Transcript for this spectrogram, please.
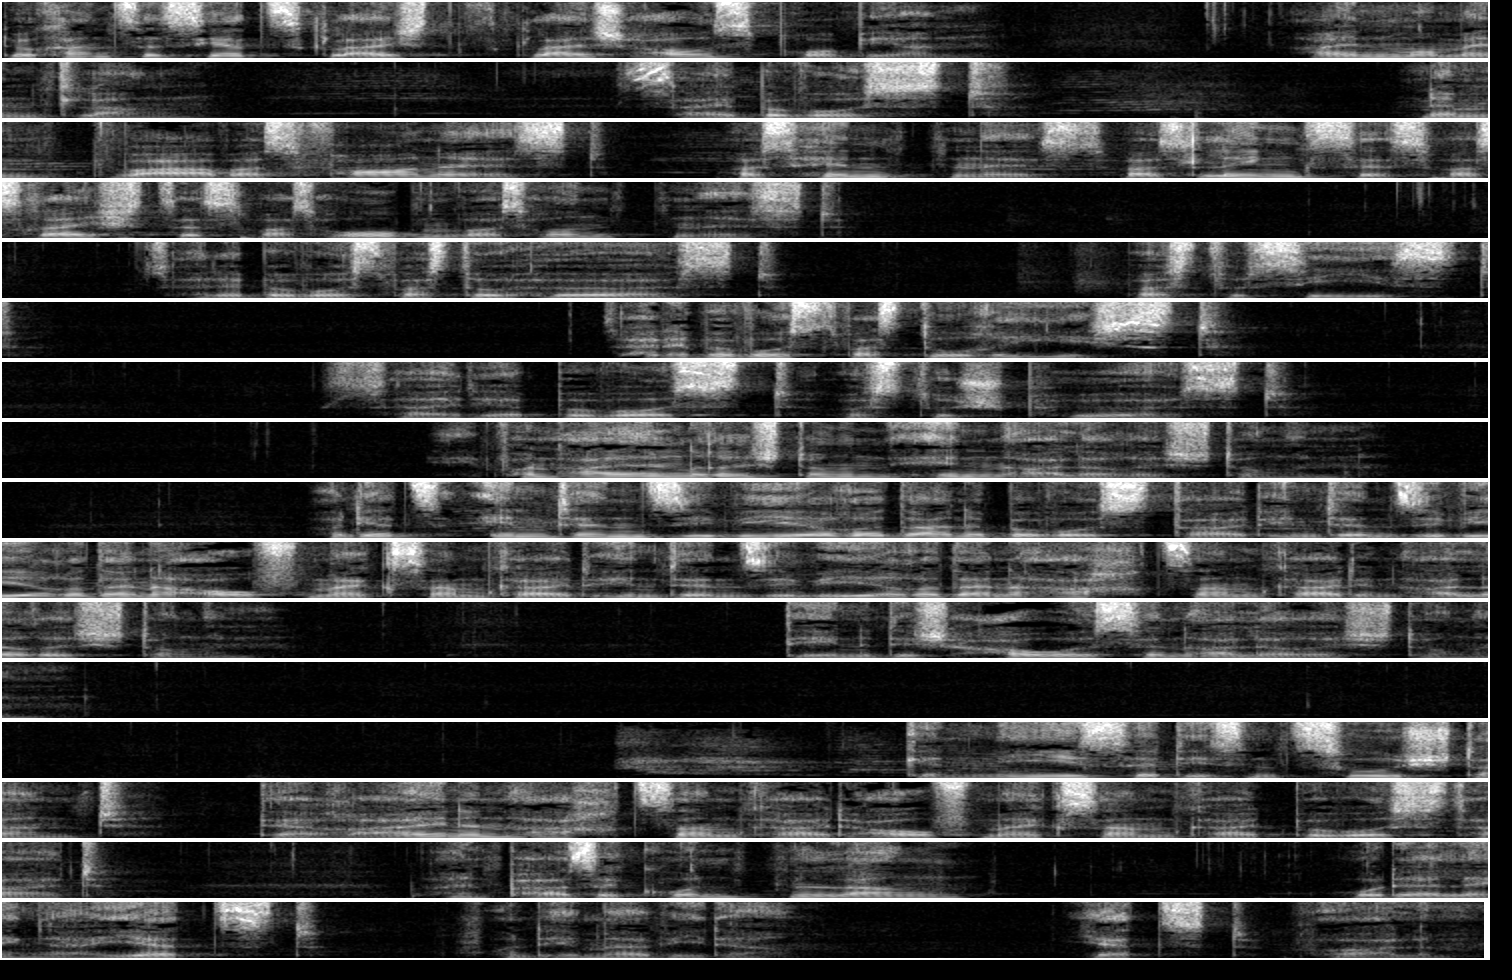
Du kannst es jetzt gleich, gleich ausprobieren. Einen Moment lang. Sei bewusst. Nimm wahr, was vorne ist, was hinten ist, was links ist, was rechts ist, was oben, was unten ist. Sei dir bewusst, was du hörst, was du siehst. Sei dir bewusst, was du riechst. Sei dir bewusst, was du spürst. Von allen Richtungen in alle Richtungen. Und jetzt intensiviere deine Bewusstheit, intensiviere deine Aufmerksamkeit, intensiviere deine Achtsamkeit in alle Richtungen. Dehne dich aus in alle Richtungen. Genieße diesen Zustand der reinen Achtsamkeit, Aufmerksamkeit, Bewusstheit ein paar Sekunden lang oder länger, jetzt und immer wieder. Jetzt vor allem.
